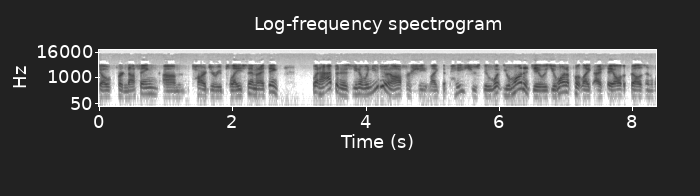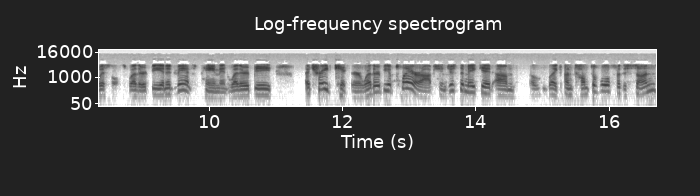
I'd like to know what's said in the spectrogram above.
go for nothing. Um, it's hard to replace him, and I think what happened is you know when you do an offer sheet like the Pacers do, what you want to do is you want to put like I say all the bells and whistles, whether it be an advance payment, whether it be a trade kicker, whether it be a player option, just to make it um, like uncomfortable for the Suns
